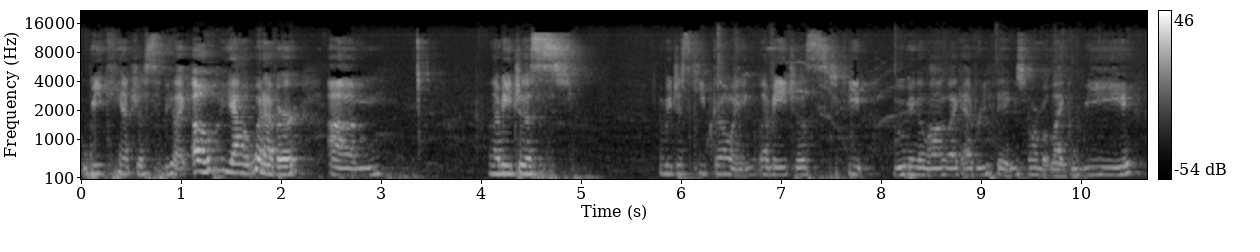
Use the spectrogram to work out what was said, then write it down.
We can't just be like, oh yeah, whatever. Um, let me just let me just keep going. Let me just keep moving along like everything's normal. Like we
